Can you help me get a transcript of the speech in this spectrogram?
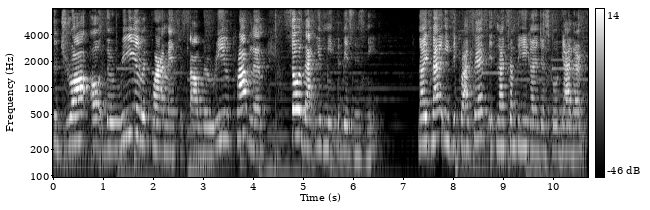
to draw out the real requirements to solve the real problem so that you meet the business need. Now, it's not an easy process. It's not something you're going to just go gather.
